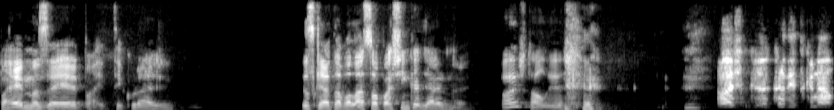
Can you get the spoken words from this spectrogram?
Pá, é, mas é, pá, é ter coragem. Ele se calhar estava lá só para chincalhar, não é? Pois, talvez. Eu acho que acredito que não.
